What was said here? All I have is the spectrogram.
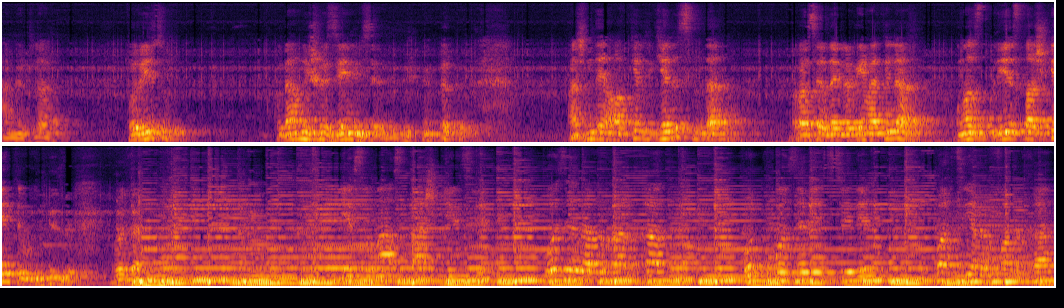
hamyurtlar. Turizm. Куда мы еще земимся? Mana shunday olib keldi, kelsin-da. Rossiyadagilarga aytinglar. У нас есть Ташкент, вот так. Есть у нас в Ташкенте озеро Рахат, вот в озере сидит квартира Фархат.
